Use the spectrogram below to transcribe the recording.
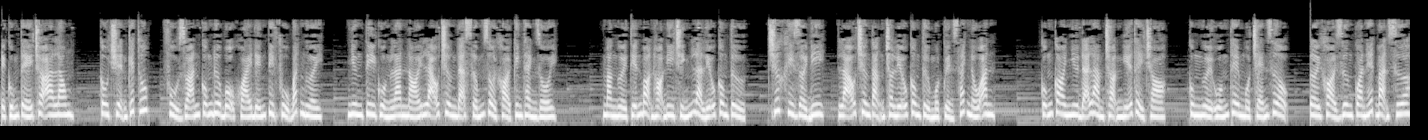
Để cúng tế cho A Long, câu chuyện kết thúc, phủ Doãn cũng đưa bộ khoái đến Ti phủ bắt người, nhưng Ti Cuồng Lan nói lão Trương đã sớm rời khỏi kinh thành rồi. Mà người tiễn bọn họ đi chính là Liễu công tử, trước khi rời đi, lão Trương tặng cho Liễu công tử một quyển sách nấu ăn, cũng coi như đã làm chọn nghĩa thầy trò, cùng người uống thêm một chén rượu, rời khỏi dương quan hết bạn xưa.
